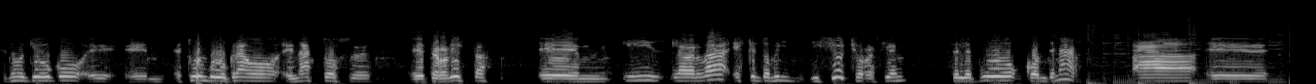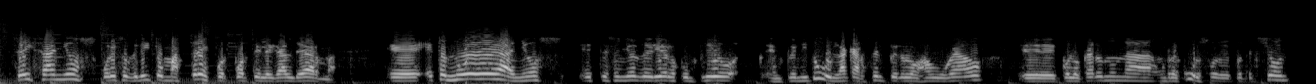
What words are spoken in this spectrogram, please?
si no me equivoco, eh, eh, estuvo involucrado en actos eh, terroristas y la verdad es que en 2018 recién se le pudo condenar a seis años por esos delitos más tres por porte ilegal de armas. estos nueve años, este señor debería haberlos cumplido en plenitud en la cárcel, pero los abogados eh, colocaron un recurso de protección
